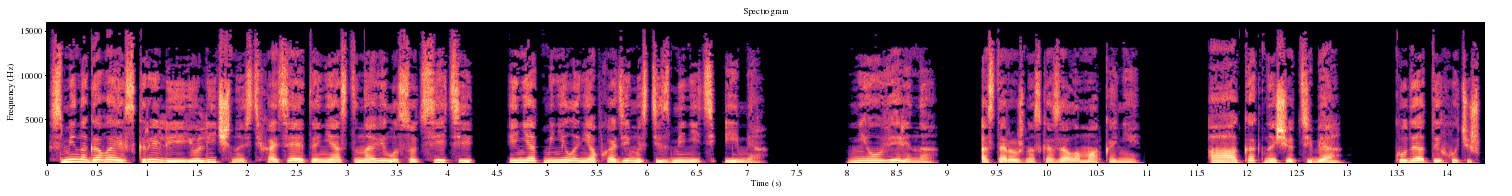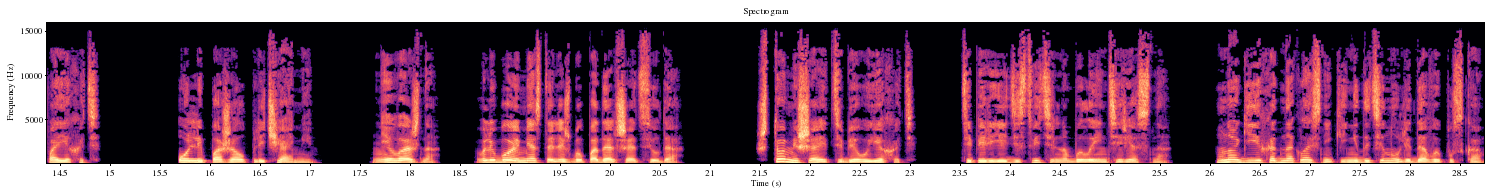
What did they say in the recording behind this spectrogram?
СМИ на Гавайях скрыли ее личность, хотя это не остановило соцсети и не отменило необходимость изменить имя. Не уверена. осторожно сказала Макани. А как насчет тебя? Куда ты хочешь поехать? Олли пожал плечами. Неважно. В любое место, лишь бы подальше отсюда. Что мешает тебе уехать? Теперь ей действительно было интересно. Многие их одноклассники не дотянули до выпуска.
